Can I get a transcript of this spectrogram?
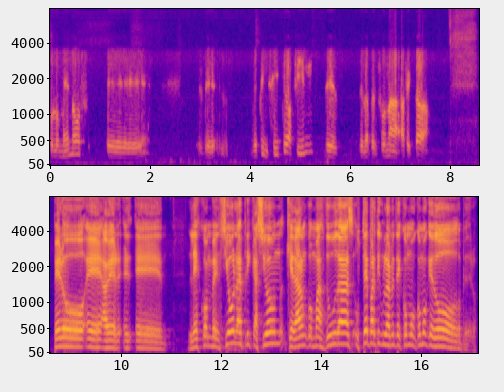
por lo menos eh, de, principio a fin de, la persona afectada. Pero, eh, a ver, eh, eh, ¿les convenció la explicación? ¿Quedaron con más dudas? ¿Usted particularmente cómo, cómo quedó, don Pedro?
